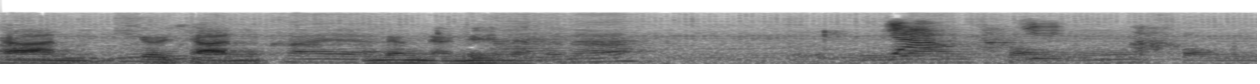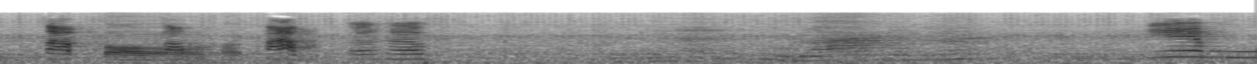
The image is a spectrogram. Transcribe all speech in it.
ชาญเชี่ยวชาญเรื่องอย่างนี้นะเดี๋ยวนะ อยากขอกิงนของตับต่อตับครับตับนะครับนี่หมู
